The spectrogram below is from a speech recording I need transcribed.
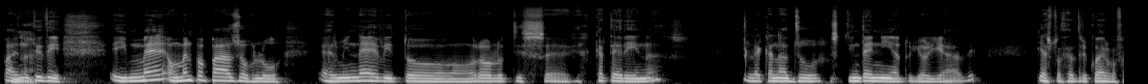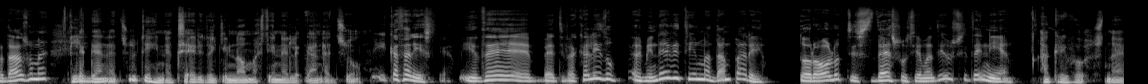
πάει να ναι. τη δει. Η Με, ο Μεν Παπάζογλου ερμηνεύει το ρόλο της ε, Κατερίνας Λεκανατζού στην ταινία του Γεωργιάδη και στο θεατρικό έργο φαντάζομαι. Λεγκανατζού τι είναι, ξέρει το κοινό μας τι είναι Λεγκανατζού. Η καθαρίστρια. Η δε Μπέτη Βακαλίδου ερμηνεύει την Μαντάμ Παρή. Το ρόλο της Δέσπος Διαμαντίου στη ταινία. Ακριβώς, ναι.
